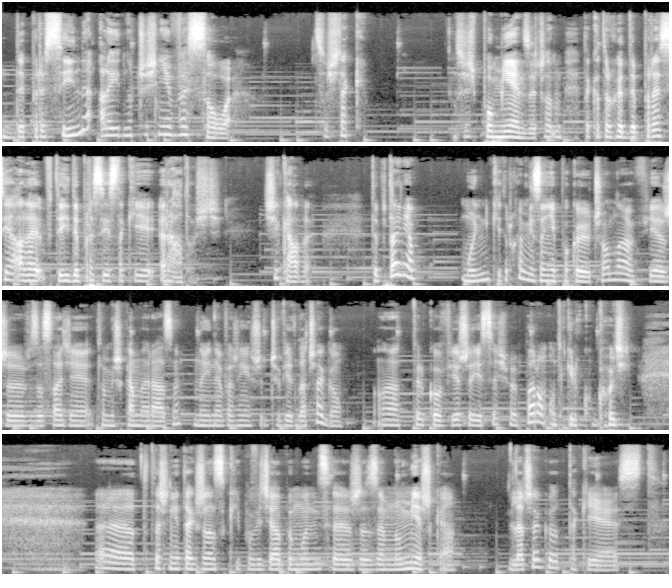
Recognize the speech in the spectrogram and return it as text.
depresyjne, ale jednocześnie wesołe. Coś tak. Coś pomiędzy. Taka trochę depresja, ale w tej depresji jest taka radość. Ciekawe. Te pytania Moniki trochę mnie zaniepokoiły. Czy ona wie, że w zasadzie to mieszkamy razem? No i najważniejsze, czy wie dlaczego? Ona tylko wie, że jesteśmy parą od kilku godzin. E, to też nie tak, że Natsuki powiedziałaby Monice, że ze mną mieszka. Dlaczego tak jest?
